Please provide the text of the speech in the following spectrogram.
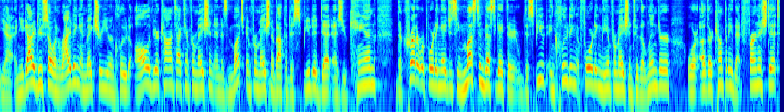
Yeah, and you got to do so in writing and make sure you include all of your contact information and as much information about the disputed debt as you can. The credit reporting agency must investigate the dispute, including forwarding the information to the lender or other company that furnished it,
